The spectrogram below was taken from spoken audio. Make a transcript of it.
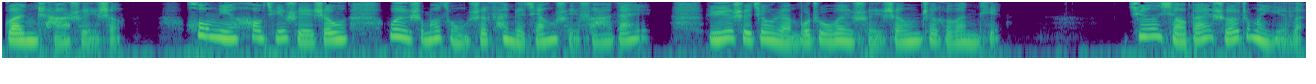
观察水生。后面好奇水生为什么总是看着江水发呆，于是就忍不住问水生这个问题。经小白蛇这么一问，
